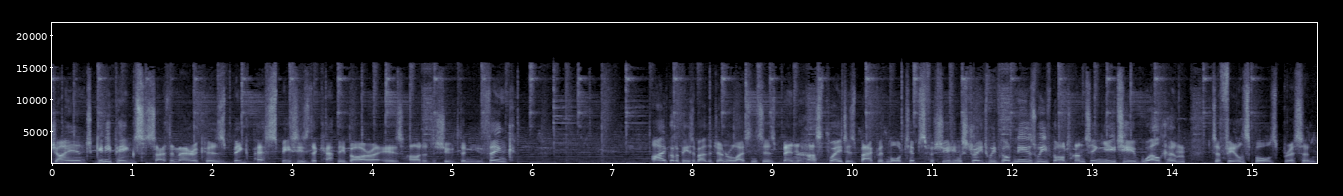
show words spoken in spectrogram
giant guinea pigs. South America's big pest species, the capybara, is harder to shoot than you think. I've got a piece about the general licenses. Ben Husthwaite is back with more tips for shooting straight. We've got news, we've got hunting YouTube. Welcome to Field Sports Britain.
